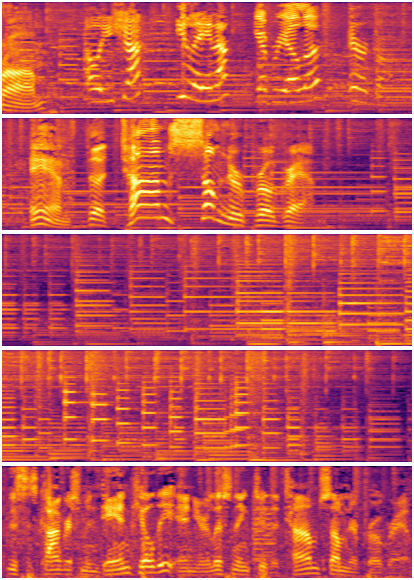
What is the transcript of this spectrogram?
From Alicia, Elena, Gabriella, Erica. and the Tom Sumner Program. This is Congressman Dan Kildee, and you're listening to the Tom Sumner Program.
